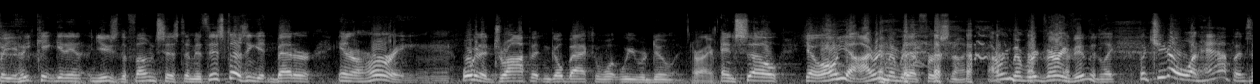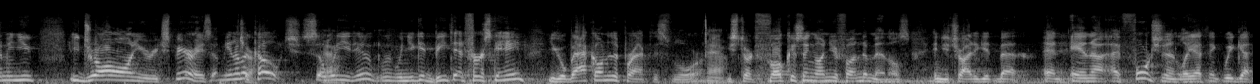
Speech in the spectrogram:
He can't get in, use the phone system. If this doesn't get better in a hurry, mm-hmm. we're going to drop it and go back to what we were doing. Right. And so, you know, oh yeah, I remember that first night. I remember it very vividly. But you know what happens? I mean, you you draw on your experience. I mean, I'm Sure. a coach, so Yeah. what do you do when you get beat that first game? You go back onto the practice floor. Yeah. You start focusing on your fundamentals, and you try to get better. And and I, fortunately, I think we got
